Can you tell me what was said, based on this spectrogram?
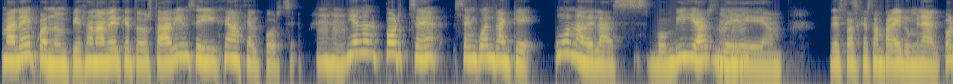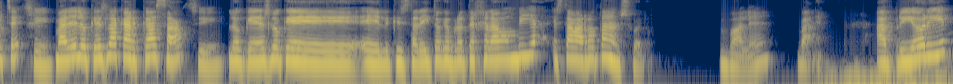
¿vale? Cuando empiezan a ver que todo estaba bien, se dirigen hacia el Porsche. Y en el Porsche se encuentran que una de las bombillas de, de estas que están para iluminar el Porsche, Sí, ¿vale? Lo que es la carcasa, sí. lo que es lo que el cristalito que protege la bombilla, estaba rota en el suelo. Vale. Vale. A priori,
